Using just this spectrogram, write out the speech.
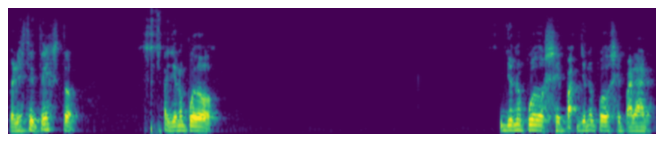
pero este texto yo no puedo. Yo no puedo, yo no puedo separar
